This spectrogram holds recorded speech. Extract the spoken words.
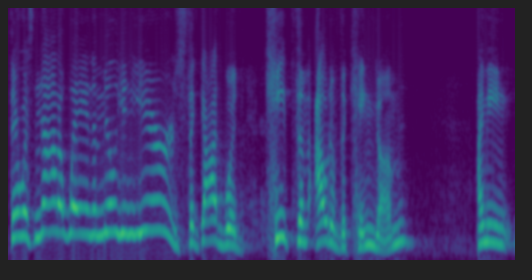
there was not a way in a million years that God would keep them out of the kingdom. I mean,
